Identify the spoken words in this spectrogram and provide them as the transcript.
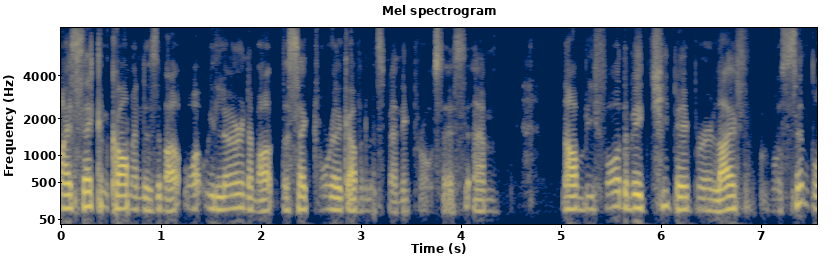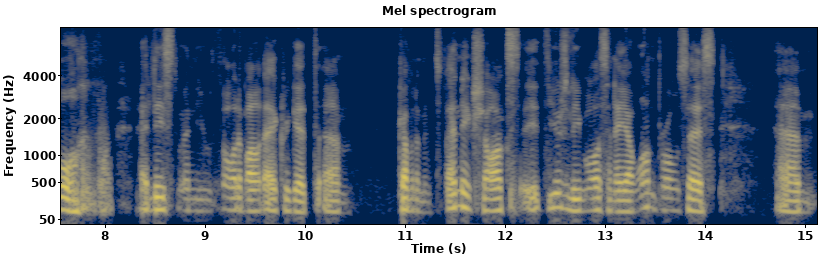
my second comment is about what we learn about the sectorial government spending process. Um, now, before the big G paper, life was simple, at least when you thought about aggregate um, government spending shocks. It usually was an AR1 process. Um,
